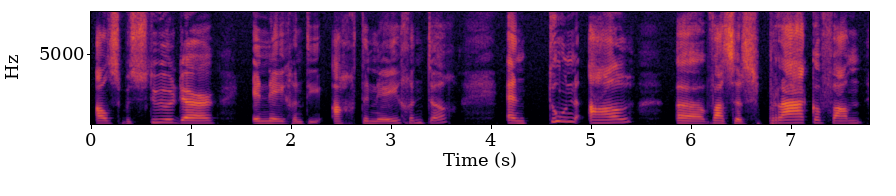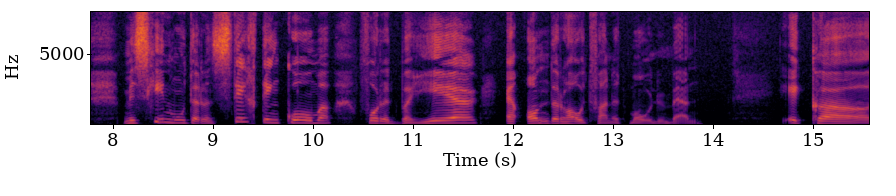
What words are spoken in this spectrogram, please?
als bestuurder in 1998. En toen al uh, was er sprake van, misschien moet er een stichting komen voor het beheer en onderhoud van het monument. Ik, uh,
